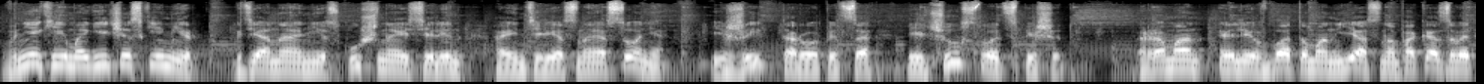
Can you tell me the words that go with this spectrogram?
в некий магический мир, где она не скучная Селин, а интересная Соня, и жить торопится, и чувствовать спешит. Роман Элиф Батуман ясно показывает,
